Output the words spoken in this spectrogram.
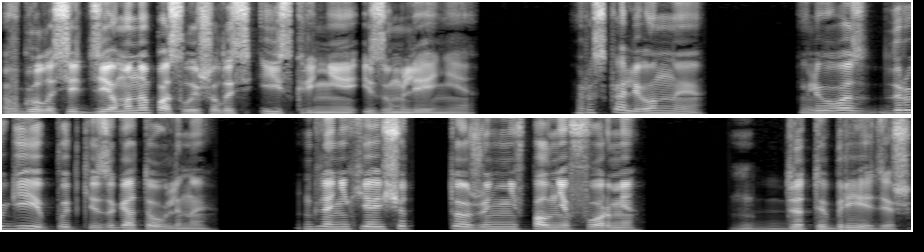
В голосе демона послышалось искреннее изумление. «Раскаленные. Или у вас другие пытки заготовлены? Для них я еще тоже не вполне в форме». «Да ты бредишь!»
